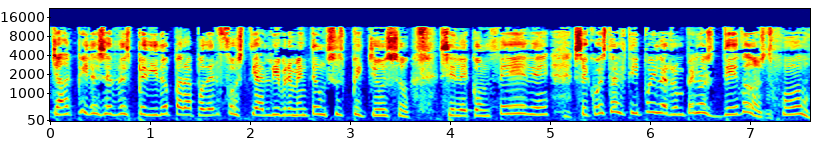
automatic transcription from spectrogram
Jack pide ser despedido para poder fostear libremente a un sospechoso. Se le concede, secuestra al tipo y le rompe los dedos. Oh.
